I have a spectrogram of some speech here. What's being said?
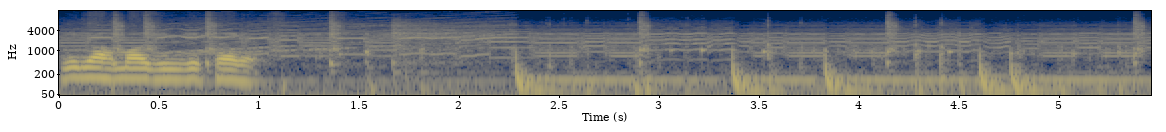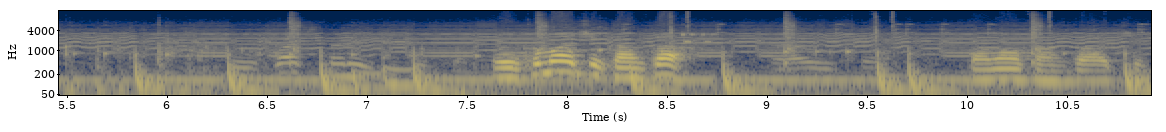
İsmi Lahmacuncu tane Uyku mu açayım kanka? Tamam kanka açayım.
